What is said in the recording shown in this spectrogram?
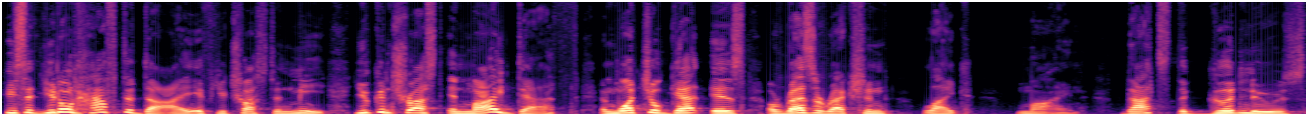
He said, You don't have to die if you trust in me. You can trust in my death, and what you'll get is a resurrection like mine. That's the good news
